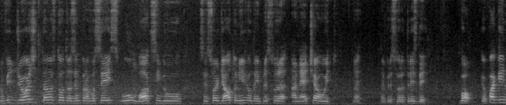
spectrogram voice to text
no vídeo de hoje então estou trazendo para vocês o unboxing do sensor de alto nível da impressora Anet A8, né? Da impressora 3D. Bom, eu paguei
